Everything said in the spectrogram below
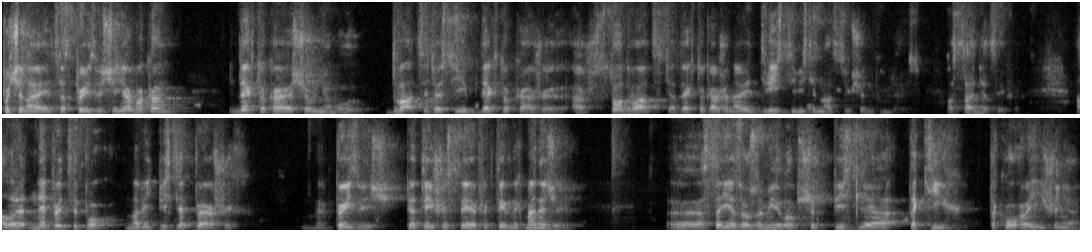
починається з прізвища Єрмака. Дехто каже, що в ньому 20 осіб, дехто каже аж 120, а дехто каже навіть 218, якщо не помиляюсь, остання цифра. Але не принципово. Навіть після перших е, прізвищ 5-6 ефективних менеджерів стає зрозуміло, що після таких, такого рішення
